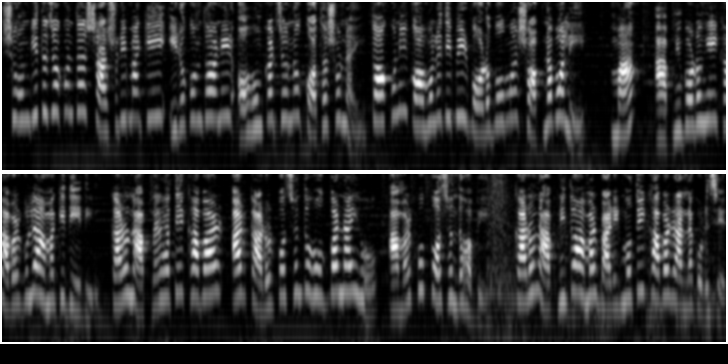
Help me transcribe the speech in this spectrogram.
সংগীত যখন তার শাশুড়ি মাকে এরকম ধরনের অহংকার জন্য কথা শোনায়, তখনই কমলা দেবীর বড় বৌমা স্বপ্না বলে, মা, আপনি বরং এই খাবারগুলো আমাকে দিয়ে দিন। কারণ আপনার হাতের খাবার আর কারোর পছন্দ হোক বা নাই হোক, আমার খুব পছন্দ হবে। কারণ আপনি তো আমার বাড়ির মতোই খাবার রান্না করেছেন।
